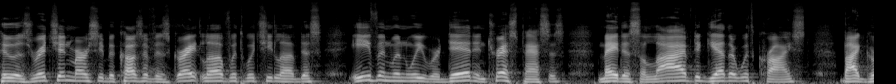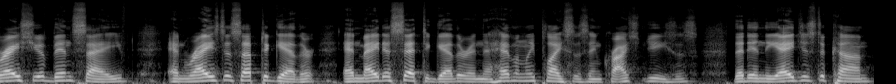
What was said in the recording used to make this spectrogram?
who is rich in mercy because of his great love with which he loved us, even when we were dead in trespasses, made us alive together with Christ. By grace you have been saved, and raised us up together, and made us sit together in the heavenly places in Christ Jesus, that in the ages to come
